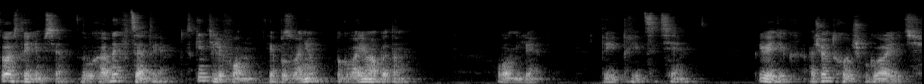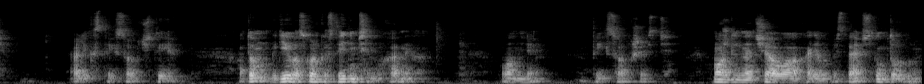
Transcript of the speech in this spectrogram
давай встретимся на выходных в центре. Скинь телефон, я позвоню, поговорим об этом. Лонли 337. Приветик, о чем ты хочешь поговорить? Алекс 344. О том, где и во сколько встретимся на выходных. Лонли 346. Может для начала хотя бы представимся друг другу?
